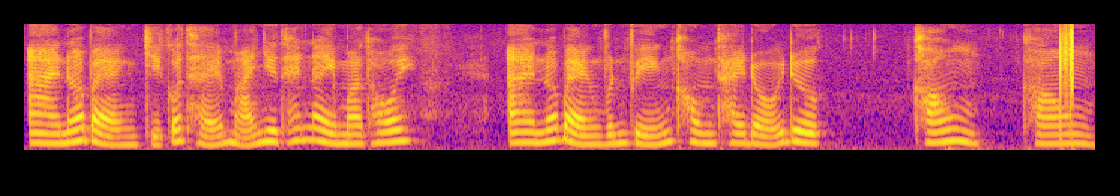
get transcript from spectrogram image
ai nói bạn chỉ có thể mãi như thế này mà thôi. Ai nói bạn vĩnh viễn không thay đổi được. Không không.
